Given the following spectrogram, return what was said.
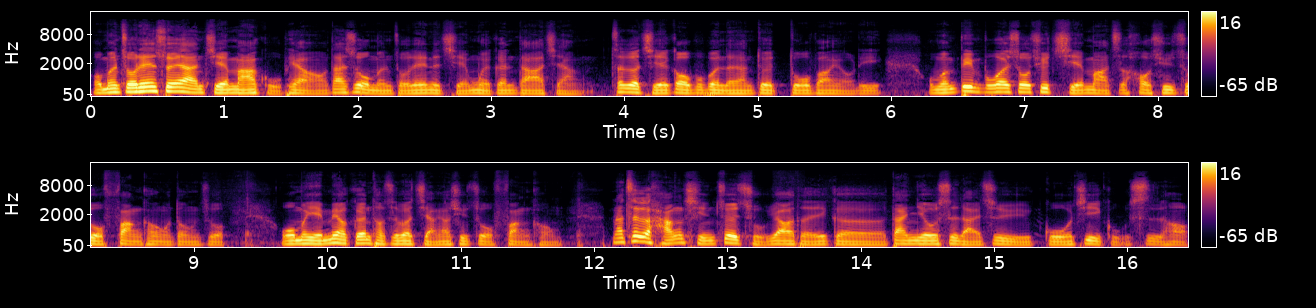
我们昨天虽然解码股票，但是我们昨天的节目也跟大家讲，这个结构部分仍然对多方有利。我们并不会说去解码之后去做放空的动作，我们也没有跟投资者讲要去做放空。那这个行情最主要的一个担忧是来自于国际股市哈。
